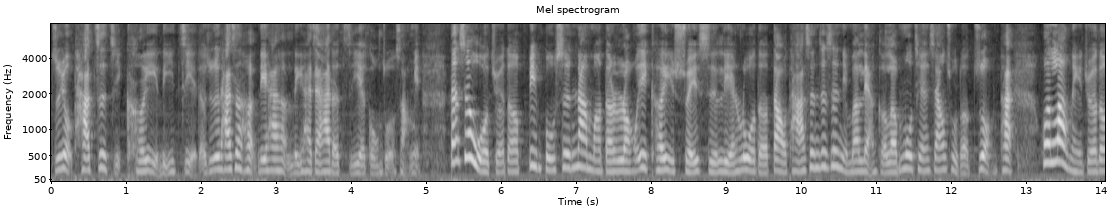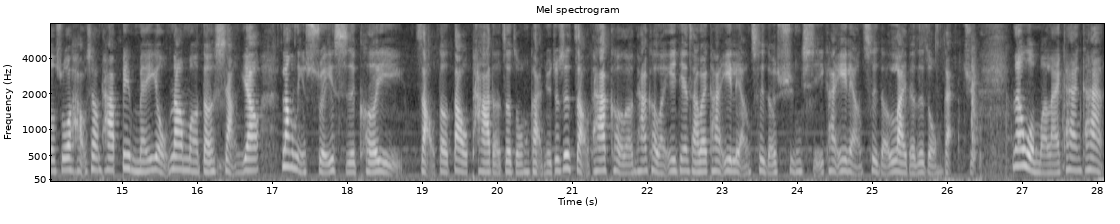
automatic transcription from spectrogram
只有他自己可以理解的，就是他是很厉害、很厉害在他的职业工作上面。但是我觉得并不是那么的容易可以随时联络得到他，甚至是你们两个人目前相处的状态，会让你觉得说好像他并没有那么的想要让你随时可以。找得到他的这种感觉，就是找他，可能他可能一天才会看一两次的讯息，看一两次的赖的这种感觉。那我们来看看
